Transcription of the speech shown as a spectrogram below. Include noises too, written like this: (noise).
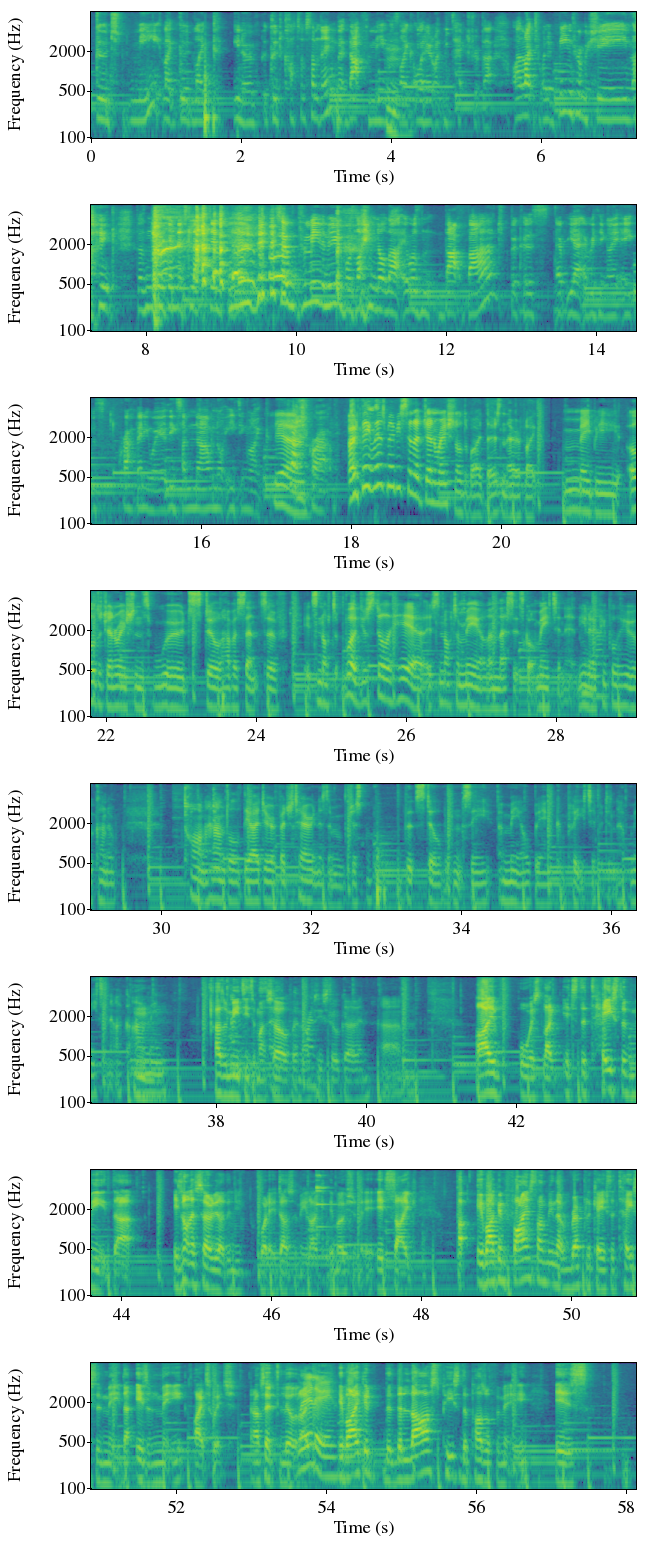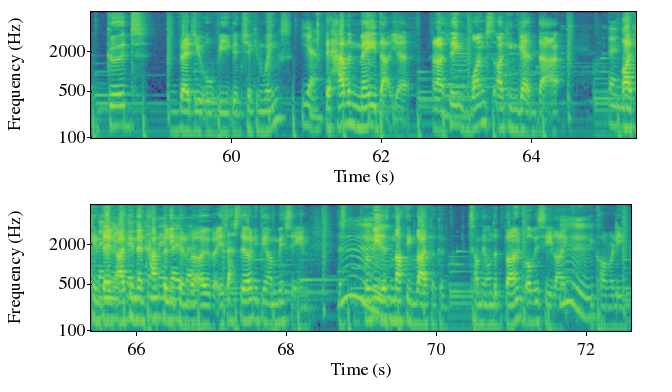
good meat, like good like you know a good cut of something. But that for me was hmm. like, oh, I don't like the texture of that. I liked it when it'd been through a machine. (laughs) Like, there's no goodness left in it. (laughs) so for me, the move was like not that. It wasn't that bad because ev yeah, everything I ate was crap anyway. At least I'm now not eating like Yeah. fresh crap. I think there's maybe still a generational divide, though, isn't there? Of like maybe older generations would still have a sense of it's not. Well, you're still here. It's not a meal unless it's got meat in it. You know, people who are kind of can't handle the idea of vegetarianism just that still wouldn't see a meal being complete if it didn't have meat in it. I, ca- I mean, as a meat eater So myself and obviously still going. Um, i've always like it's the taste of meat that it's not necessarily like the what it does for me like emotionally. It's like uh, if i can find something that replicates the taste of meat that isn't meat i'd switch. And i've said to lil like Really? if i could the, the last piece of the puzzle for me is good veggie or vegan chicken wings yeah. they haven't made that yet and i think once i can get that Then I can then, you- I can then you move happily convert over. Is that's the only thing I'm missing. And there's- for me, there's hmm. nothing like like a, something on the bone. But obviously, like you hmm. can't really.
